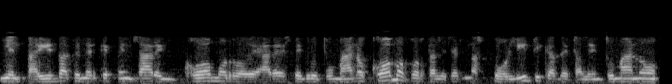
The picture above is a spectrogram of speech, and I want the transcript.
y el país va a tener que pensar en cómo rodear a este grupo humano, cómo fortalecer unas políticas de talento humano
